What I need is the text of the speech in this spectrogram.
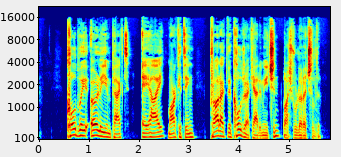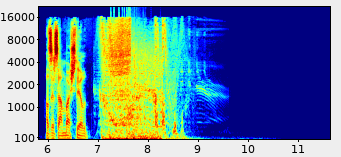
Codeway Early Impact, AI, Marketing, Product ve Coder Academy için başvurular açıldı. Hazırsan başlayalım.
